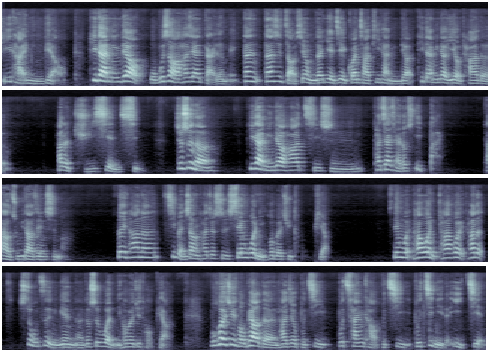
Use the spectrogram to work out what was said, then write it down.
T 台民调，T 台民调，我不知道他现在改了没，但但是早先我们在业界观察 T 台民调，T 台民调也有它的它的局限性，就是呢，T 台民调它其实它加起来都是一百，大家有注意到这件事吗？所以他呢，基本上他就是先问你会不会去投票，先问他问他会他的数字里面呢都是问你会不会去投票，不会去投票的人他就不记不参考不记不记你的意见，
